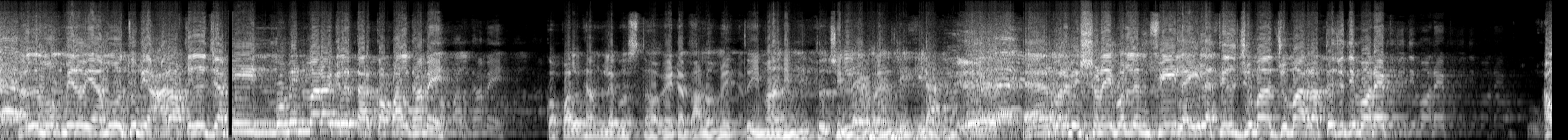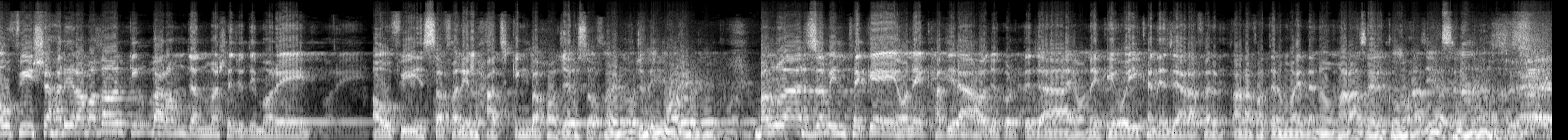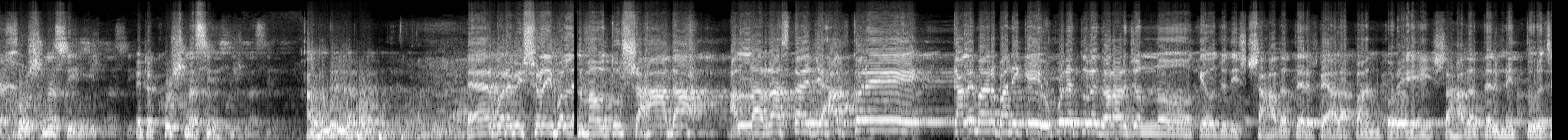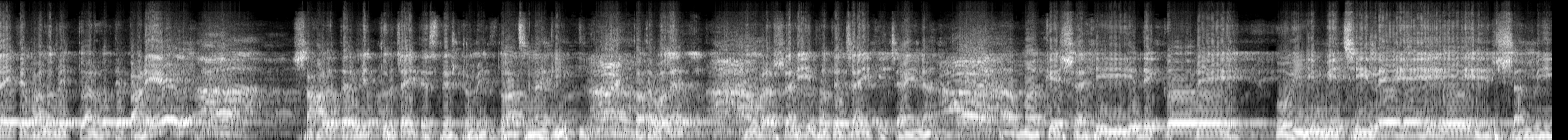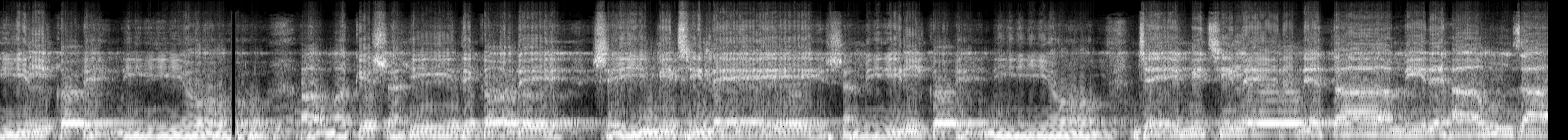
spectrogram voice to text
মারা গেলে তার কপাল ঘামে। কপাল ঘামলে বুঝতে হবে এটা ভালো মৃত্যু মৃত্যু এরপরে বললেন, ফি লাইলাতিল জুমা জুমার রাতে যদি মরে, আও রমাদান কিংবা রমজান মাসে যদি মরে। আও ফি সাফারিল হাজ কিংবা হজের সফরে যদি বাংলার জমিন থেকে অনেক হাজিরা হজ করতে যায়, অনেকে ওইখানে যে আরাফাতের ময়দানেও মারা যায়, এরকম হাজি আছে না? খুশনসি এটা খুশনসি আলহামদুলিল্লাহ। এরপরে বিশ্বনবী বললেন, মাউতু শাহাদা, আল্লাহর রাস্তায় জিহাদ করে। কালেমার বাণীকে উপরে তুলে ধরার জন্য কেউ যদি শাহাদাতের পেয়ালা পান করে, শাহাদাতের মৃত্যুর চাইতে ভালো মৃত্যু আর হতে পারে? শাহাদাতের মৃত্যুর চাইতে শ্রেষ্ঠ মৃত্যু আছে নাকি? কথা বলেন, আমরা শহীদ হতে চাই কি চাই না? আমাকে শহীদ করে ওই মিছিলে শামিল করে নিও। আমাকে শহীদ করে, সেই মিছিলে শামিল করে নিও। যে মিছিলের নেতা মীর হামজা,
